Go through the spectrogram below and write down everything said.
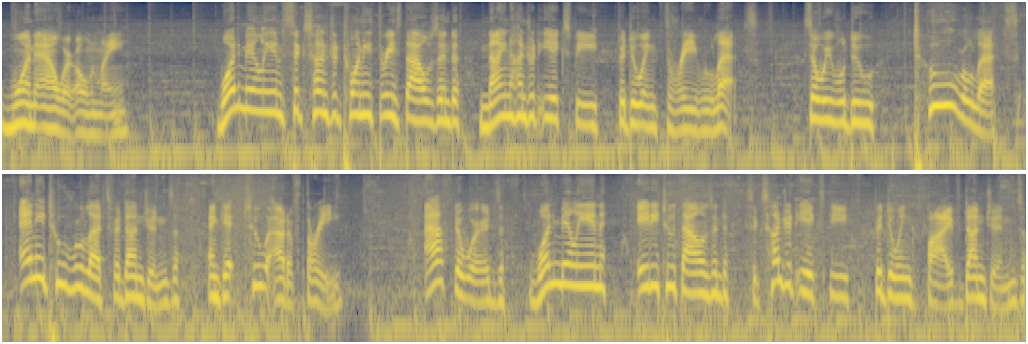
one hour only. 1,623,900 EXP for doing 3 roulettes. So we will do 2 roulettes, any 2 roulettes for dungeons, and get 2 out of 3. Afterwards, 1,082,600 EXP for doing 5 dungeons.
